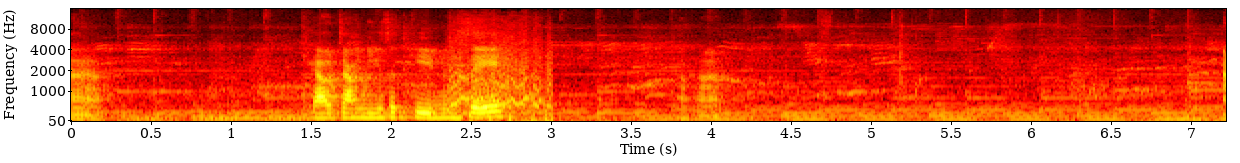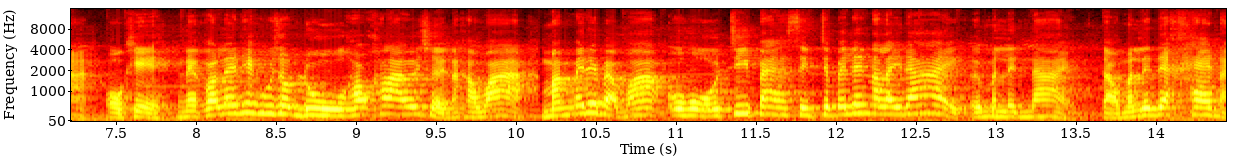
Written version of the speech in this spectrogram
มาก แคลจังยิงสักทีนึงซิอ่าฮะ อะโอเคเนี่ยก็เล่นให้คุณผู้ชมดูคร่าวๆเฉยๆนะคะว่า มันไม่ได้แบบว่าโอ้โห G80 จะไปเล่นอะไรได้เอ้ยมันเล่นได้ แต่มันเล่นได้แค่ไหน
